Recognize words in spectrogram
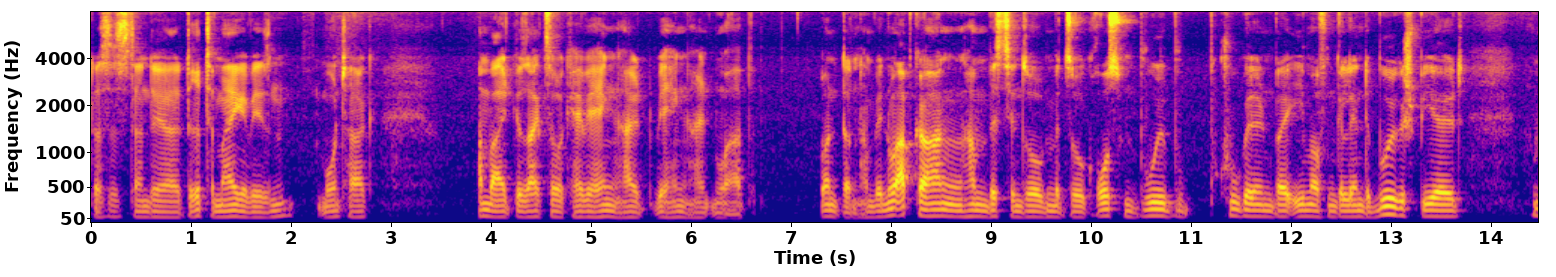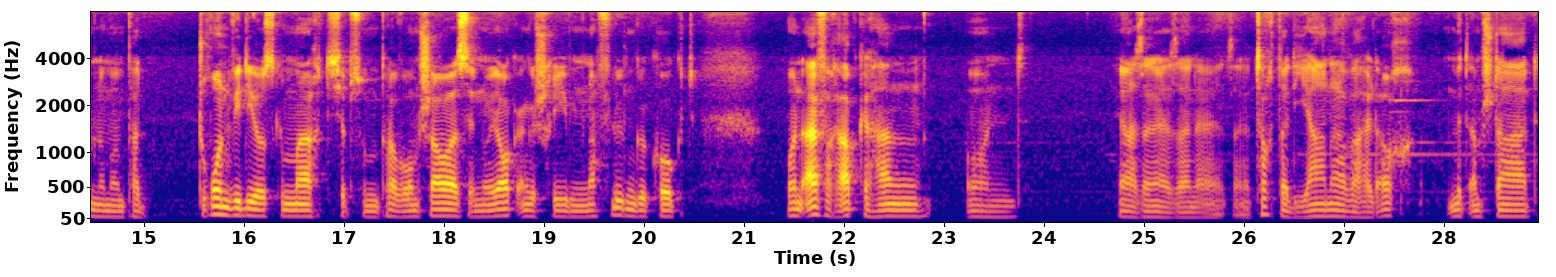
das ist dann der 3. Mai gewesen, Montag, haben wir halt gesagt, so, okay, wir hängen halt, wir hängen halt nur ab. Und dann haben wir nur abgehangen, haben ein bisschen so mit so großen Bullkugeln bei ihm auf dem Gelände Bull gespielt, haben nochmal ein paar Drohnenvideos gemacht. Ich habe so ein paar Warm Showers in New York angeschrieben, nach Flügen geguckt und einfach abgehangen. Und ja, seine, seine, seine Tochter Diana war halt auch mit am Start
